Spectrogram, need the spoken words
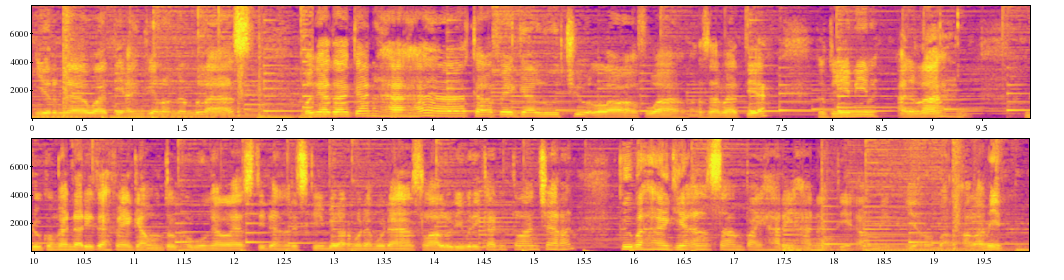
Irnawati Angelo 16 Mengatakan, haha, Kak Vega lucu, love. Wow, sahabat ya. Tentunya ini adalah dukungan dari Teh Vega untuk hubungan Lesti dan Rizky Bilar. Mudah-mudahan selalu diberikan kelancaran, kebahagiaan sampai hari nanti. Amin. Ya Robbal Alamin.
